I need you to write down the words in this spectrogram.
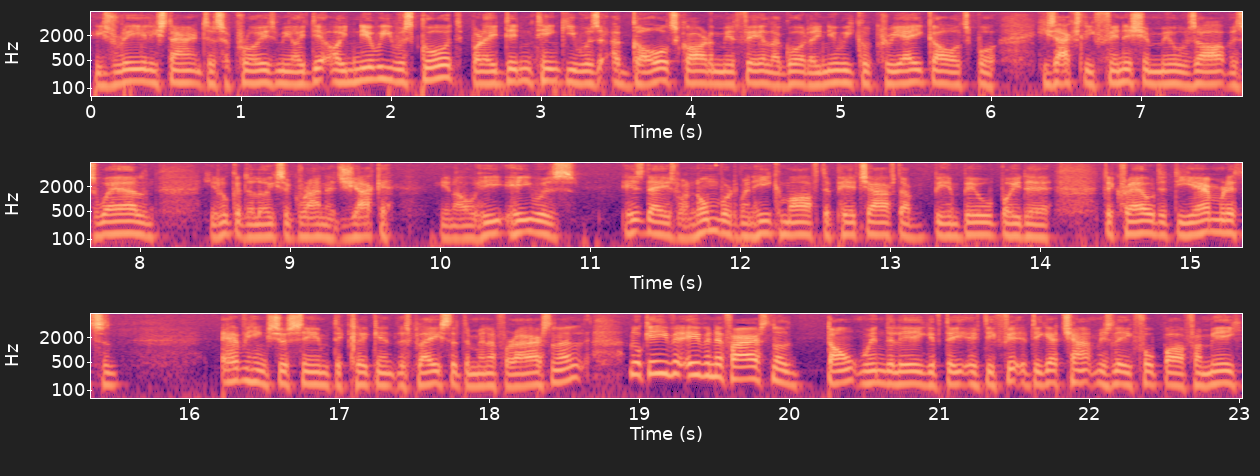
he's really starting to surprise me. I, did, I knew he was good, but I didn't think he was a goal scorer in midfielder good. I knew he could create goals, but he's actually finishing moves off as well. And you look at the likes of Granit Xhaka, you know, he, he was his days were numbered when he came off the pitch after being booed by the, the crowd at the Emirates. And everything's just seemed to click into place at the minute for Arsenal. Look, even even if Arsenal don't win the league, if they if they if they get Champions League football, for me,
